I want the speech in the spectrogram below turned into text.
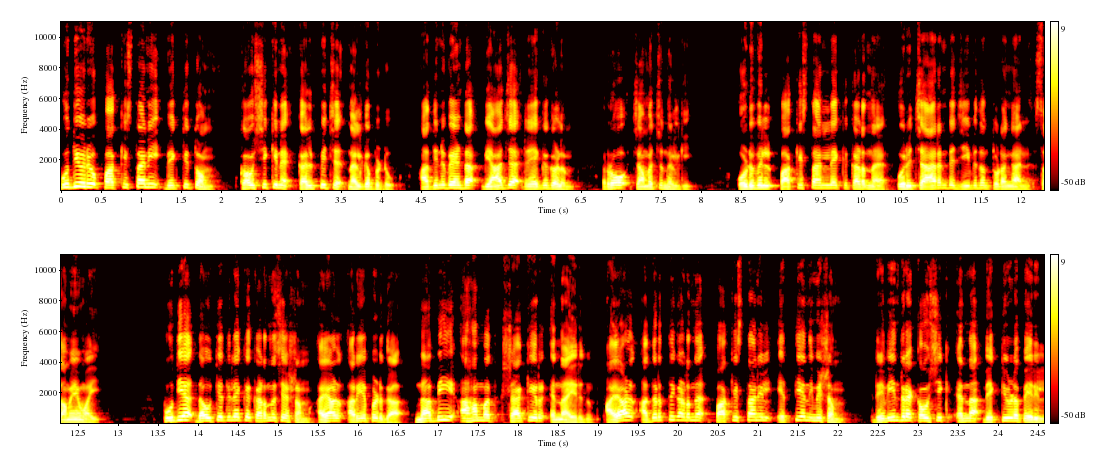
പുതിയൊരു പാകിസ്ഥാനി വ്യക്തിത്വം കൗശിക്കിന് കൽപ്പിച്ച് നൽകപ്പെട്ടു. അതിനുവേണ്ട വ്യാജ രേഖകളും റോ ചമച്ചു നൽകി. ഒടുവിൽ പാകിസ്ഥാനിലേക്ക് കടന്ന് ഒരു ചാരന്റെ ജീവിതം തുടങ്ങാൻ സമയമായി. പുതിയ ദൗത്യത്തിലേക്ക് കടന്ന ശേഷം അയാൾ അറിയപ്പെടുക നബി അഹമ്മദ് ഷാക്കീർ എന്നായിരുന്നു. അയാൾ അതിർത്തി കടന്ന് പാകിസ്ഥാനിൽ എത്തിയ നിമിഷം രവീന്ദ്ര കൗശിക് എന്ന വ്യക്തിയുടെ പേരിൽ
